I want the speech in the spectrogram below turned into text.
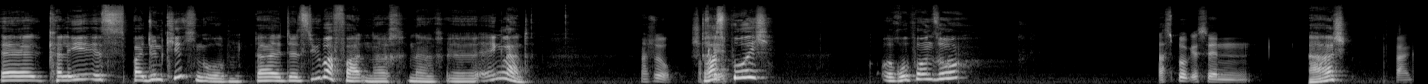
Äh, Calais ist bei Dünkirchen oben. Da, das ist die Überfahrt nach, nach äh, England. Ach so. okay. Straßburg? Europa und so? Straßburg ist in Ja, Frankreich.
